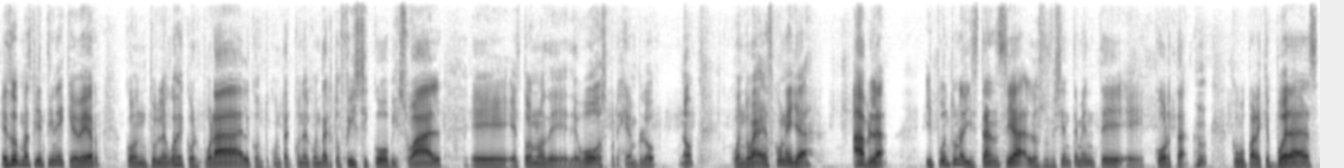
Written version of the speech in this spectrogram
Eso más bien tiene que ver con tu lenguaje corporal, con, tu contacto, con el contacto físico, visual, eh, el tono de, de voz, por ejemplo. ¿no? Cuando vayas con ella, habla y ponte una distancia lo suficientemente eh, corta como para que puedas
